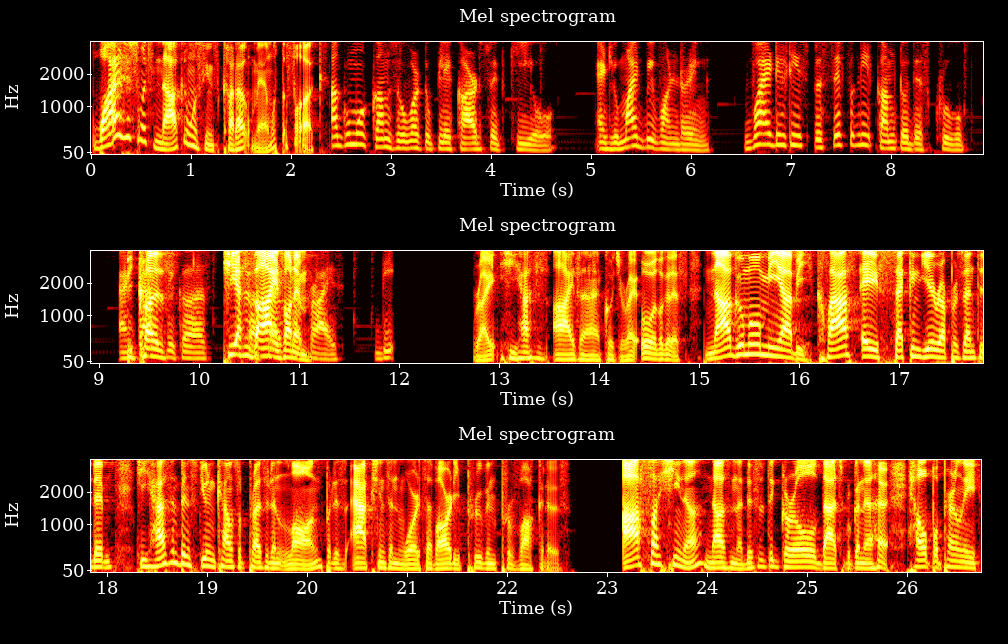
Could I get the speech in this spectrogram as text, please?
Why is there so much Nagumo seems cut out, man? What the fuck? Nagumo comes over to play cards with Kyo, and you might be wondering, why did he specifically come to this group? And Because because he has his eyes on him. Surprise, Right? He has his eyes on Koji, right? Oh, look at this. Nagumo Miyabi, Class A second year representative. He hasn't been student council president long, but his actions and words have already proven provocative. Asahina Nazuna, this is the girl that we're gonna help apparently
